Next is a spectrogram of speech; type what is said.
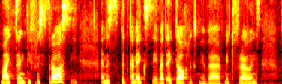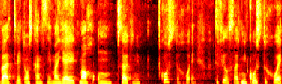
Maar ek dink die frustrasie en dis dit kan ek sê wat ek daagliks mee werk met vrouens wat weet ons kan sê maar jy het mag om sout in die kos te gooi. Te veel sout in die kos te gooi.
